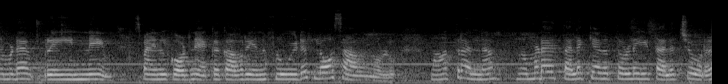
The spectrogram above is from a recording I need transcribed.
നമ്മുടെ ബ്രെയിനിനെയും സ്പൈനൽ കോഡിനെയും ഒക്കെ കവർ ചെയ്യുന്ന ഫ്ലൂയിഡ് ലോസ് ആകുന്നുള്ളൂ മാത്രമല്ല നമ്മുടെ തലയ്ക്കകത്തുള്ള ഈ തലച്ചോറ്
